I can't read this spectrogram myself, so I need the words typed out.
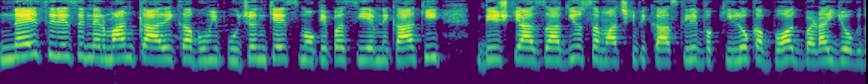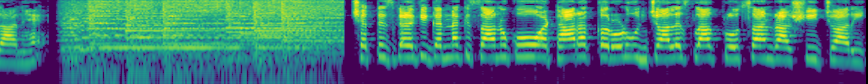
नए सिरे से निर्माण कार्य का भूमि पूजन किया। इस मौके पर सीएम ने कहा कि देश की आज़ादी और समाज के विकास के लिए वकीलों का बहुत बड़ा योगदान है। छत्तीसगढ़ के गन्ना किसानों को 18 करोड़ उनचालीस लाख प्रोत्साहन राशि जारी।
